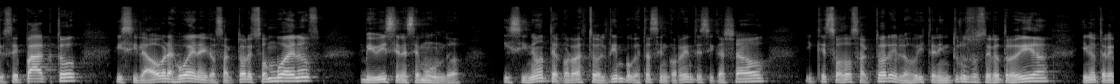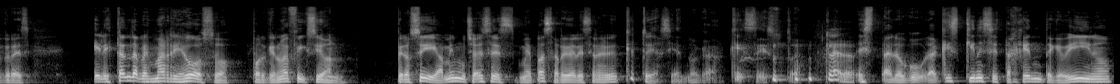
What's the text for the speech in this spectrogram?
ese pacto, y si la obra es buena y los actores son buenos, vivís en ese mundo. Y si no, te acordás todo el tiempo que estás en Corrientes y Callao y que esos dos actores los viste en intrusos el otro día y no te lo crees. El stand-up es más riesgoso porque no es ficción. Pero sí, a mí muchas veces me pasa arriba del escenario. ¿Qué estoy haciendo acá? ¿Qué es esto? Claro. Esta locura. ¿Qué es, ¿Quién es esta gente que vino?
